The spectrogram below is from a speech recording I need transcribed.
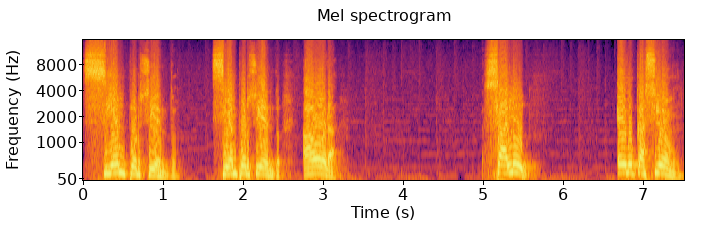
100%. 100%. Ahora, salud, educación,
